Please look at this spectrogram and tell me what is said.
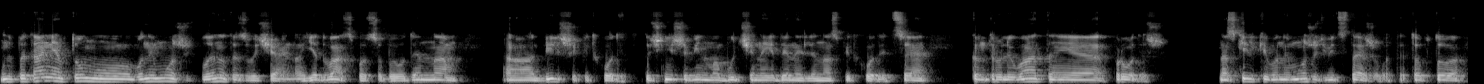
Ну, питання в тому, вони можуть вплинути, звичайно. Є два способи. Один нам більше підходить, точніше, він, мабуть, чи не єдиний для нас підходить. Це контролювати продаж, наскільки вони можуть відстежувати, тобто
